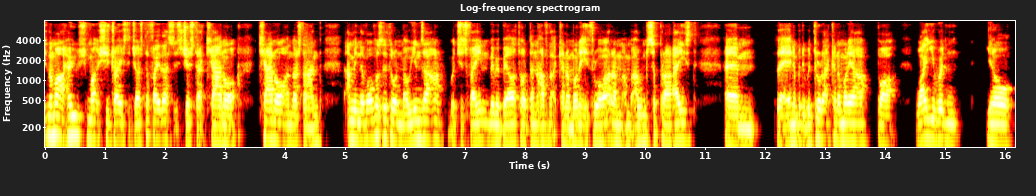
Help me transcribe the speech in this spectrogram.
no matter how much she tries to justify this, it's just I cannot, cannot understand. I mean, they've obviously thrown millions at her, which is fine. Maybe Bellator didn't have that kind of money to throw at her. I'm, I'm, I'm surprised um, that anybody would throw that kind of money at her. But why you wouldn't, you know,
